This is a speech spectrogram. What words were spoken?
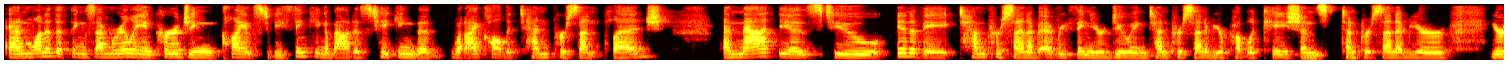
And one of the things I'm really encouraging clients to be thinking about is taking the what I call the 10% pledge and that is to innovate 10% of everything you're doing, 10% of your publications, 10% of your, your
